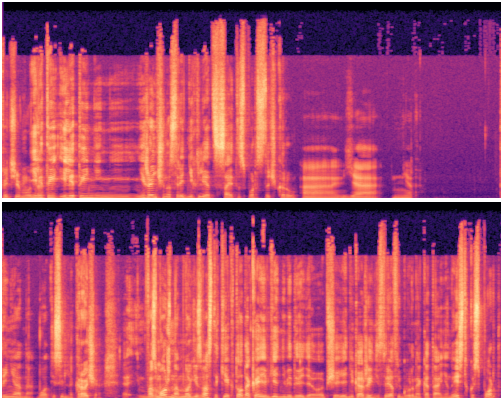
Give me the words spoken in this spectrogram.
Почему-то. Или ты, или ты не, не, не женщина средних лет с сайта sports.ru? А, я нет. Ты не одна. Вот, действительно. Короче, э, возможно, многие из вас такие, кто такая Евгения Медведева вообще? Я никогда в жизни не смотрел фигурное катание. Но есть такой спорт,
